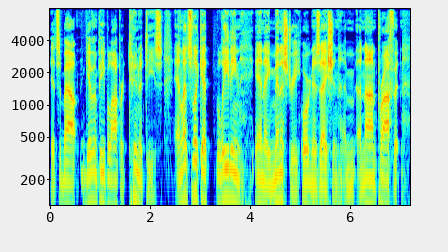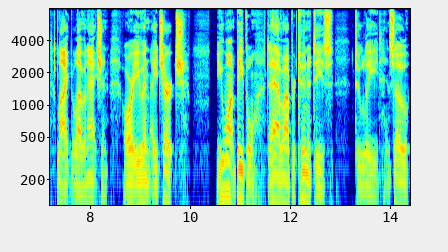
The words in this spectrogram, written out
It's about giving people opportunities. And let's look at leading in a ministry organization, a, nonprofit like Love in Action, or even a church. You want people to have opportunities to lead. And so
